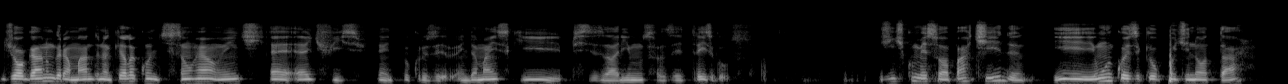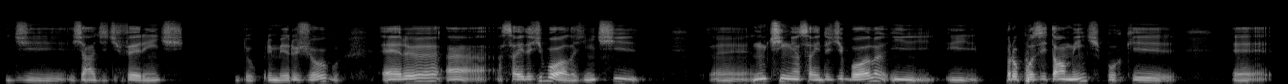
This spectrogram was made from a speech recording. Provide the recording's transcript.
jogar no gramado naquela condição realmente é, é difícil né, para o Cruzeiro. Ainda mais que precisaríamos fazer três gols. A gente começou a partida e uma coisa que eu pude notar de já de diferente do primeiro jogo era a, a saída de bola. A gente é, não tinha saída de bola e, e propositalmente, porque é,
